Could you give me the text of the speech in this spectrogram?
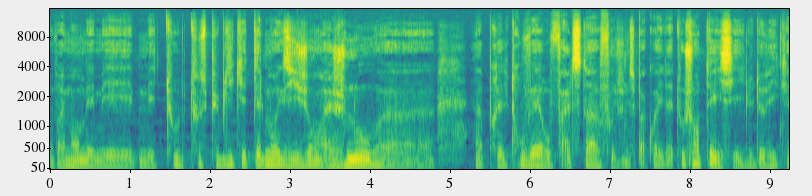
Vraiment, mais, tout, ce public est tellement exigeant, à genoux, euh, après le Trouvert ou Falstaff ou je ne sais pas quoi, il a tout chanté ici, Ludovic.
